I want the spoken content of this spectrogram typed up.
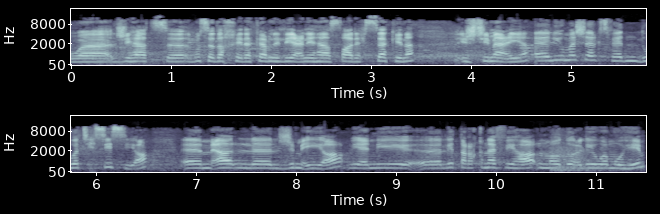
والجهات المتدخلة كاملة اللي يعنيها صالح الساكنة الاجتماعية. اليوم شاركت في هذه الندوة التحسيسية. مع الجمعية يعني آه، اللي طرقنا فيها الموضوع اللي هو مهم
